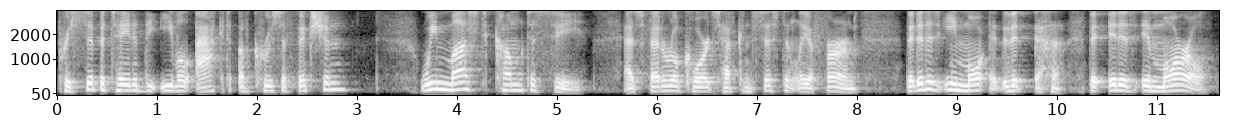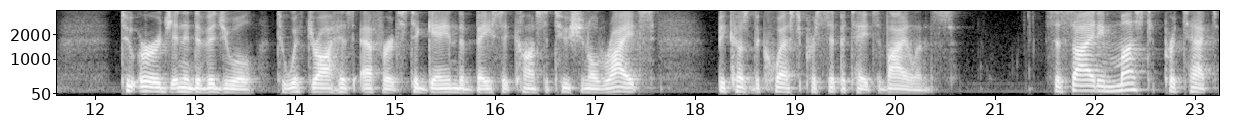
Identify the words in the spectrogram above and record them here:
precipitated the evil act of crucifixion? We must come to see as federal courts have consistently affirmed, that it is, that, that it is immoral to urge an individual to withdraw his efforts to gain the basic constitutional rights because the quest precipitates violence. Society must protect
